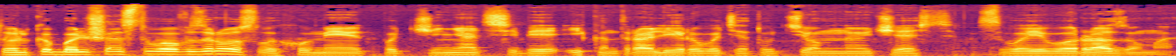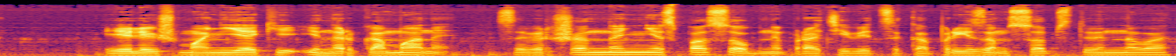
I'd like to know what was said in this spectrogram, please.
Только большинство взрослых умеют подчинять себе и контролировать эту темную часть своего разума. И лишь маньяки и наркоманы совершенно не способны противиться капризам собственного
